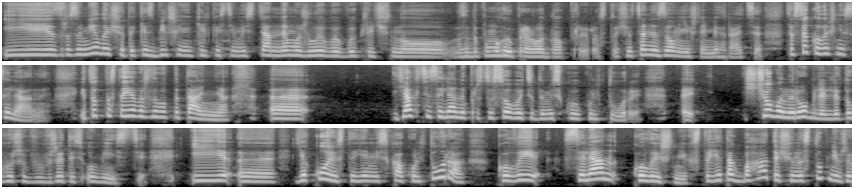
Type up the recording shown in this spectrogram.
І зрозуміло, що таке збільшення кількості містян неможливе виключно за допомогою природного приросту, що це не зовнішня міграція, це все колишні селяни. І тут постає важливе питання. Е, як ці селяни пристосовуються до міської культури? Що вони роблять для того, щоб вжитись у місті? І е, якою стає міська культура, коли селян колишніх стає так багато, що наступні вже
